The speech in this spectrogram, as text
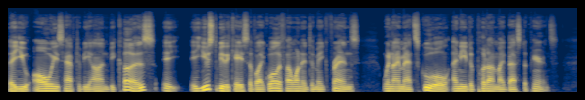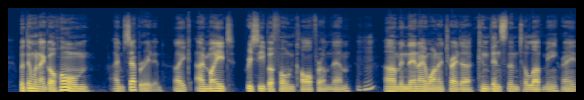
that you always have to be on because it, it used to be the case of like, well, if I wanted to make friends when I'm at school, I need to put on my best appearance. But then when I go home, I'm separated. Like I might receive a phone call from them, Mhm. um, and then I want to try to convince them to love me, right?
